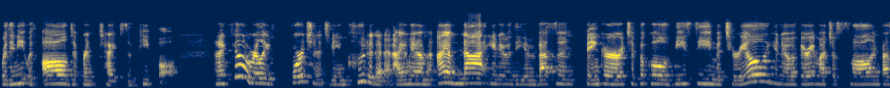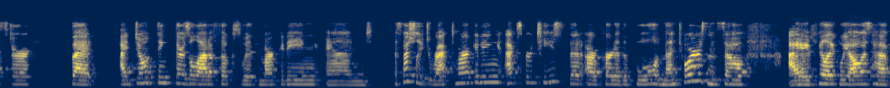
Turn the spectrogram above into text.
where they meet with all different types of people. And I feel really fortunate to be included in it. I am I am not, you know, the investment banker typical VC material, you know, very much a small investor, but I don't think there's a lot of folks with marketing and especially direct marketing expertise that are part of the pool of mentors. And so I feel like we always have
